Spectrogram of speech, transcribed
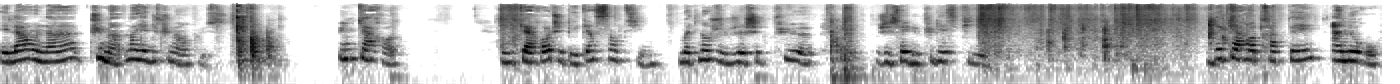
Et là, on a cumin. Non, il y a du cumin en plus. Une carotte. Une carotte, j'ai payé 15 centimes. Maintenant, je n'achète plus, euh, j'essaye de plus gaspiller. Des carottes râpées, 1 euro.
